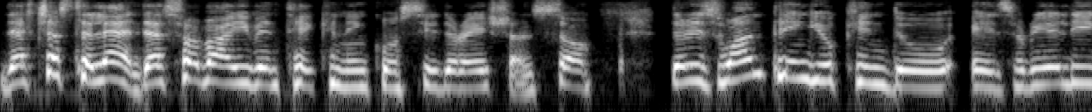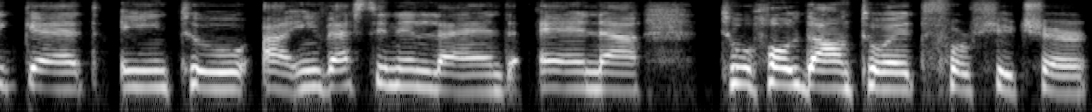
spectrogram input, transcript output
That's just the land. That's i even taken in consideration. So there is one thing you can do is really get into uh, investing in land and uh, to hold on to it for future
